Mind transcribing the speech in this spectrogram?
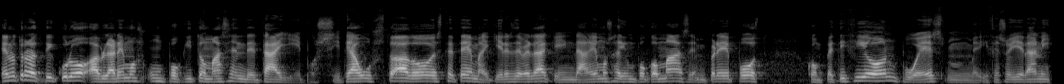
En otro artículo hablaremos un poquito más en detalle. Pues si te ha gustado este tema y quieres de verdad que indaguemos ahí un poco más en pre, post, competición, pues me dices, oye Dani,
